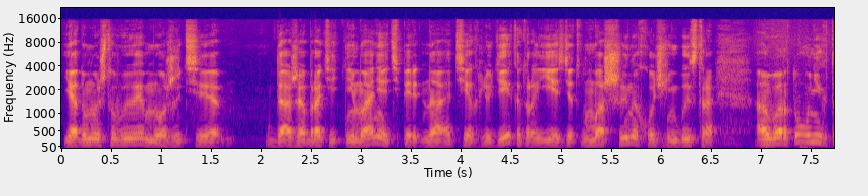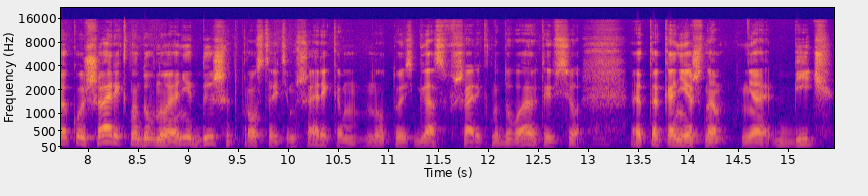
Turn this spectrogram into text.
Я думаю, что вы можете даже обратить внимание теперь на тех людей, которые ездят в машинах очень быстро, а во рту у них такой шарик надувной, они дышат просто этим шариком, ну, то есть газ в шарик надувают и все. Это, конечно, э, бич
